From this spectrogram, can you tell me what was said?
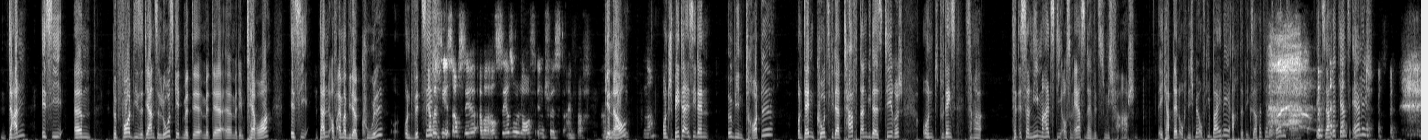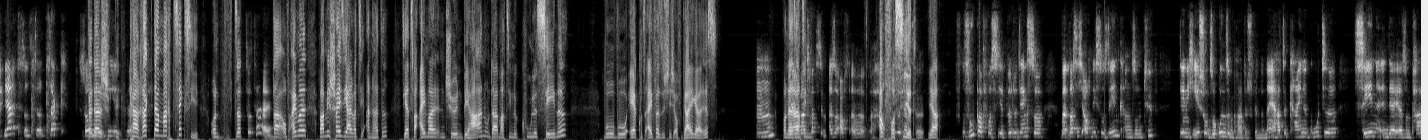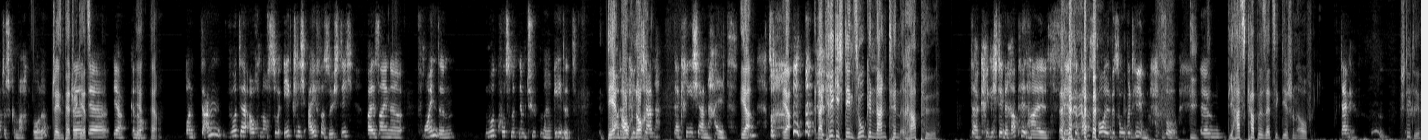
dann ist sie, ähm, bevor diese Ganze losgeht mit der, mit der, äh, mit dem Terror, ist sie dann auf einmal wieder cool und witzig. Aber sie ist auch sehr, aber auch sehr so Love Interest einfach. Also Genau. sie- Ne? und später ist sie dann irgendwie ein Trottel und dann kurz wieder tough, dann wieder hysterisch und du denkst, sag mal, das ist doch niemals die aus dem ersten Teil, willst du mich verarschen? Ich hab dann auch nicht mehr auf die Beine geachtet. Ich sag es ganz ehrlich. Ich sag es ganz ehrlich. Ja, so, so zack. Schon Weil da Charakter macht sexy. Und so, Total. da auf einmal war mir scheißegal, was sie anhatte. Sie hat zwar einmal einen schönen BH an und da macht sie eine coole Szene, wo, wo er kurz eifersüchtig auf Geiger ist. Mhm. Und da ja, sagt aber sie- trotzdem, also auch, aber, Auch forciert. Ganze- Ja, super forciert, weil du denkst so, wa- was ich auch nicht so sehen kann, so ein Typ, den ich eh schon so unsympathisch finde. Ne? Er hatte keine gute Szene, in der er sympathisch gemacht wurde. Jason Patrick Äh, jetzt. Der, ja, genau. Ja, ja. Und dann wird er auch noch so eklig eifersüchtig, weil seine Freundin nur kurz mit einem Typen redet. Der Oh, auch noch, einen- da kriege ich ja einen Hals. Ja. ne? So, ja, da kriege ich den sogenannten Rappel. Da kriege ich den Rappelhals. Der ist so ganz voll bis oben hin. So, Die, ähm, die Hasskappe setze ich dir schon auf. danke. Steht dir.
